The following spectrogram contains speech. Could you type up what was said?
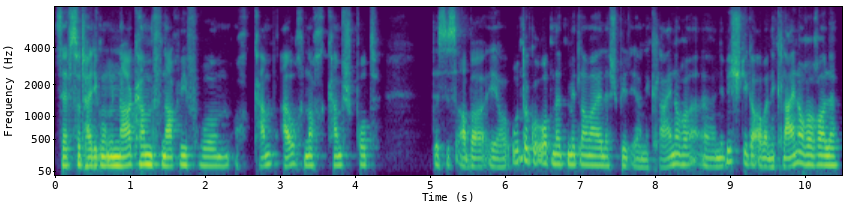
Selbstverteidigung und Nahkampf nach wie vor, auch, Kampf, auch noch Kampfsport. Das ist aber eher untergeordnet mittlerweile, spielt eher eine kleinere, äh, eine wichtige, aber eine kleinere Rolle.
